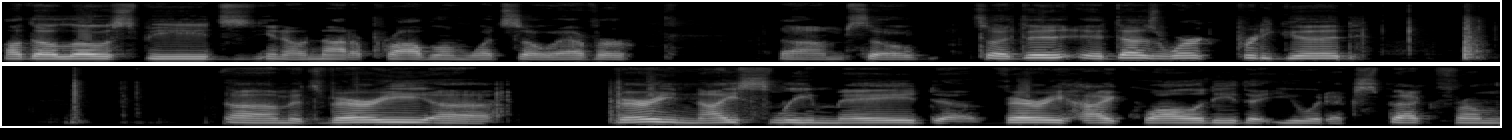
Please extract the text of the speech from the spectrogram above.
Although low speeds, you know, not a problem whatsoever. Um, so so it it does work pretty good. Um, it's very uh, very nicely made, uh, very high quality that you would expect from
